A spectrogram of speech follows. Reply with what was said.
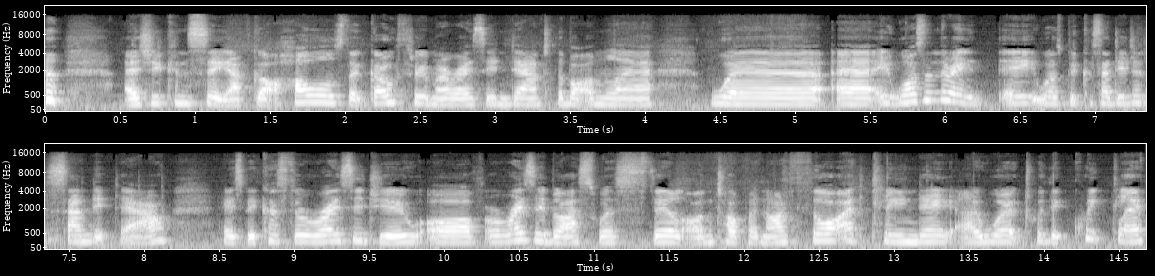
As you can see, I've got holes that go through my resin down to the bottom layer where uh, it wasn't the it was because I didn't sand it down. It's because the residue of Resi-Blast was still on top and I thought I'd cleaned it. I worked with it quickly,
